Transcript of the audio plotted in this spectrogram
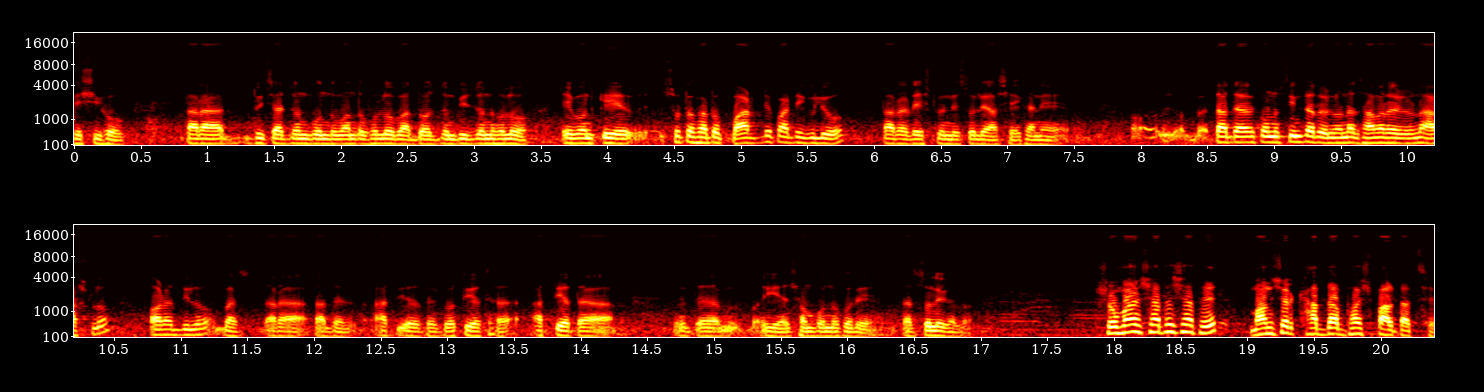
বেশি হোক। তারা দুই চারজন বন্ধু বান্ধব হলো বা দশজন বিশ জন হলো, এমনকি ছোটোখাটো বার্থডে পার্টিগুলিও তারা রেস্টুরেন্টে চলে আসে এখানে। তাদের আর কোনো চিন্তা রইল না, ঝামেলা রইল না, আসলো। অর্ডার দিল, ব্যাস তারা তাদের আত্মীয়তা আত্মীয়তা আত্মীয়তা ইয়ে সম্পন্ন করে তারা চলে গেল। সময়ের সাথে সাথে মানুষের খাদ্যাভ্যাস পাল্টাচ্ছে।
